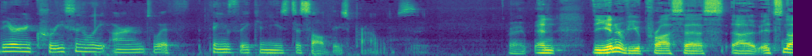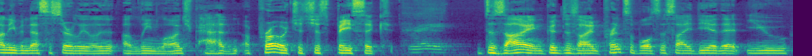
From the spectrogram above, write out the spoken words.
they're increasingly armed with things they can use to solve these problems. Right. And the interview process, uh, it's not even necessarily a lean launchpad approach, it's just basic right. design, good design principles. This idea that you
